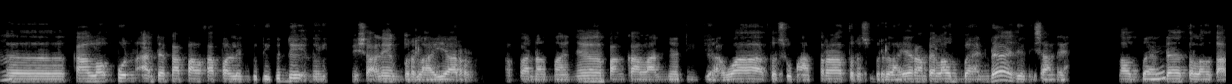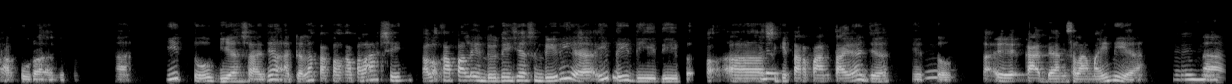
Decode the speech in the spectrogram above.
hmm? uh, kalaupun ada kapal-kapal yang gede-gede nih, misalnya yang berlayar apa namanya pangkalannya di Jawa atau Sumatera terus berlayar sampai Laut Banda aja misalnya Laut hmm. Banda hmm. atau Laut Arafura gitu. Nah itu biasanya adalah kapal-kapal asing. Kalau kapal Indonesia sendiri ya ini di di uh, sekitar pantai aja gitu. Hmm. Eh, keadaan selama ini ya. Hmm. Nah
